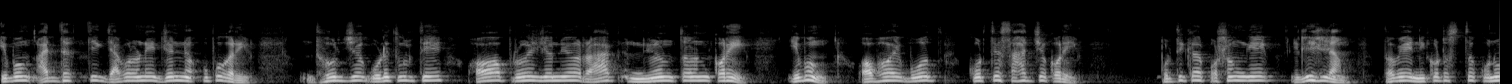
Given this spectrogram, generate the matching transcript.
এবং আধ্যাত্মিক জাগরণের জন্য উপকারী। ধৈর্য গড়ে তুলতে অপ্রয়োজনীয় রাগ নিয়ন্ত্রণ করে এবং অভয় বোধ করতে সাহায্য করে। প্রতিকার প্রসঙ্গে লিখলাম, তবে নিকটস্থ কোনো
